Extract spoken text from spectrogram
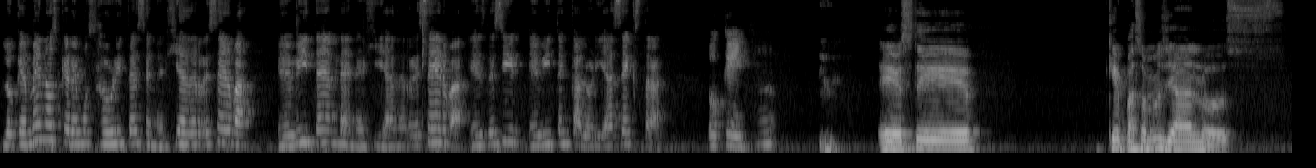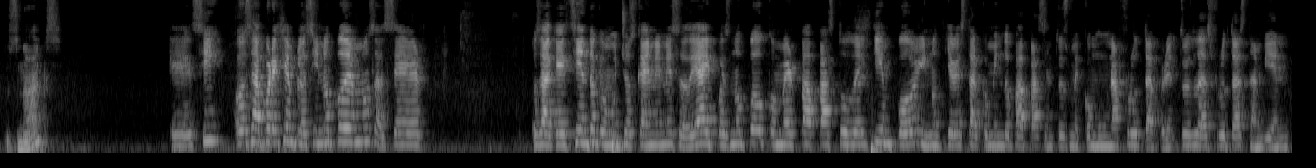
Lo que menos queremos ahorita es energía de reserva. Eviten la energía de reserva, es decir, eviten calorías extra. Ok. Este ¿Qué? ¿Pasamos ya a los snacks? Eh, sí, o sea, por ejemplo, si no podemos hacer, o sea, que siento que muchos caen en eso de, ay, pues no puedo comer papas todo el tiempo y no quiero estar comiendo papas, entonces me como una fruta, pero entonces las frutas también,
